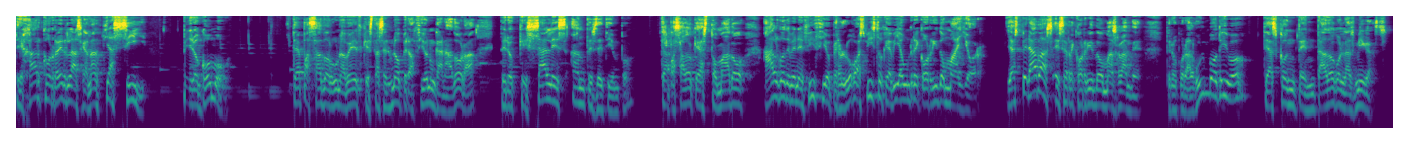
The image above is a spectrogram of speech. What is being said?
Dejar correr las ganancias sí, pero ¿cómo? ¿Te ha pasado alguna vez que estás en una operación ganadora, pero que sales antes de tiempo? ¿Te ha pasado que has tomado algo de beneficio, pero luego has visto que había un recorrido mayor? Ya esperabas ese recorrido más grande, pero por algún motivo te has contentado con las migas.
